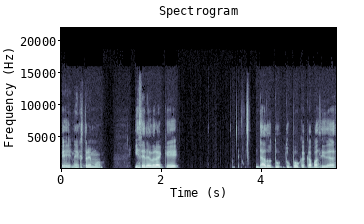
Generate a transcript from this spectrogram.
en extremo y celebra que, dado tu, tu poca capacidad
